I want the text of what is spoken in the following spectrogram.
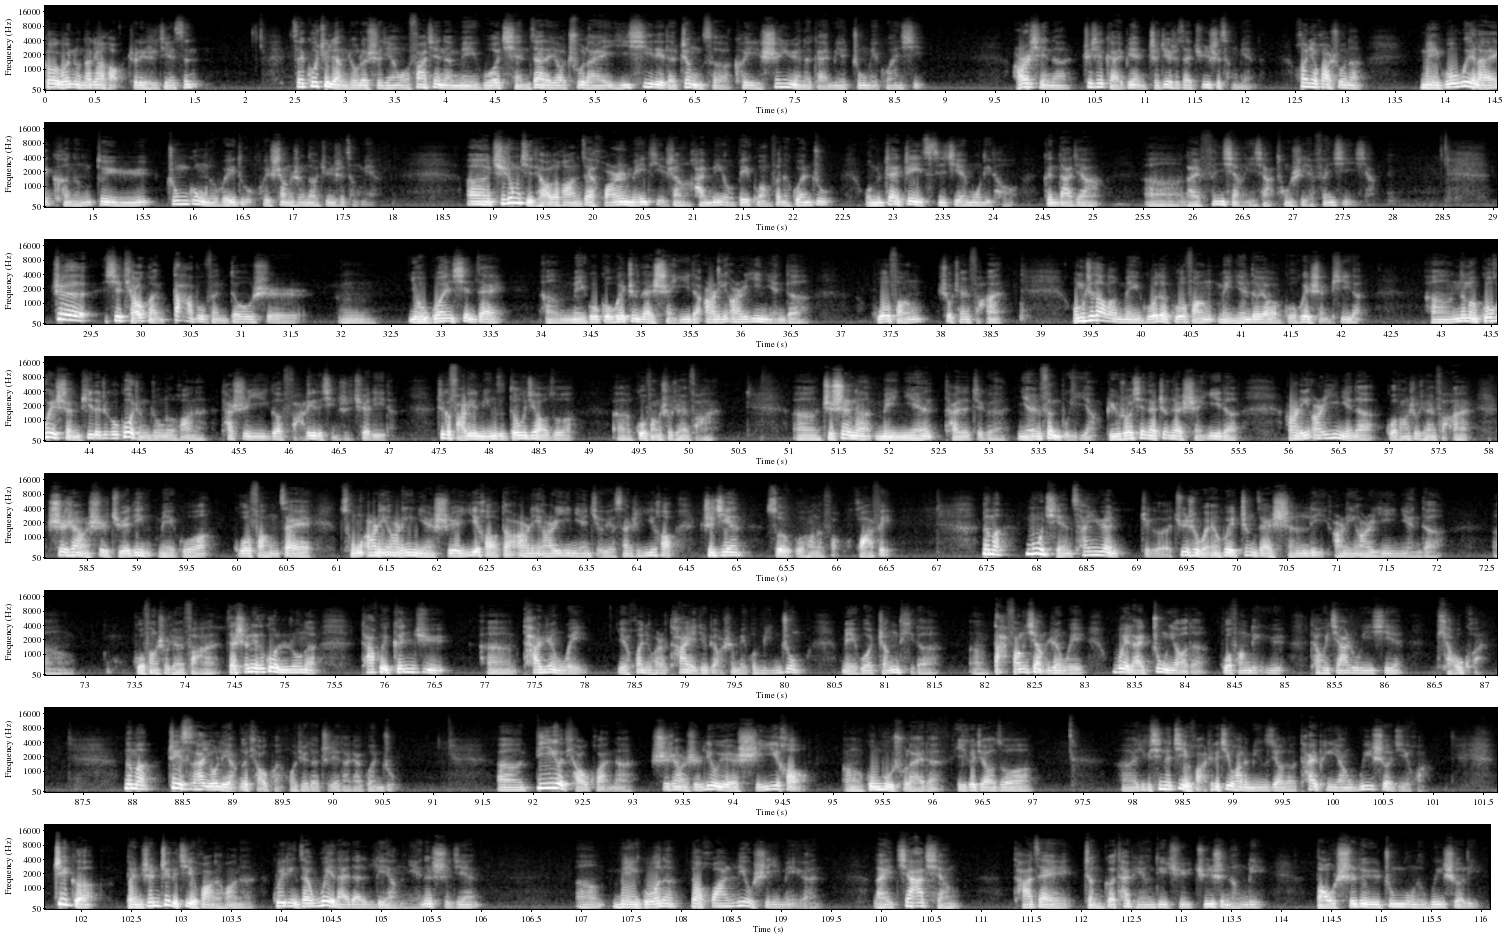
各位观众，大家好，这里是杰森。在过去两周的时间，我发现呢，美国潜在的要出来一系列的政策，可以深远的改变中美关系，而且呢，这些改变直接是在军事层面的。换句话说呢，美国未来可能对于中共的围堵会上升到军事层面。呃，其中几条的话呢，在华人媒体上还没有被广泛的关注。我们在这一次节目里头跟大家呃来分享一下，同时也分析一下。这些条款大部分都是嗯有关现在嗯美国国会正在审议的二零二一年的国防授权法案。我们知道了，美国的国防每年都要国会审批的，嗯，那么国会审批的这个过程中的话呢，它是以一个法律的形式确立的，这个法律的名字都叫做呃国防授权法案，嗯，只是呢每年它的这个年份不一样，比如说现在正在审议的。二零二一年的国防授权法案，事实上是决定美国国防在从二零二零年十月一号到二零二一年九月三十一号之间所有国防的花花费。那么目前参议院这个军事委员会正在审理二零二一年的嗯国防授权法案，在审理的过程中呢，他会根据嗯他认为，也换句话说，他也就表示美国民众、美国整体的。嗯，大方向认为未来重要的国防领域，它会加入一些条款。那么这次它有两个条款，我觉得值得大家关注。嗯，第一个条款呢，实际上是六月十一号嗯公布出来的一个叫做呃一个新的计划，这个计划的名字叫做太平洋威慑计划。这个本身这个计划的话呢，规定在未来的两年的时间，嗯，美国呢要花六十亿美元来加强。他在整个太平洋地区军事能力，保持对于中共的威慑力。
